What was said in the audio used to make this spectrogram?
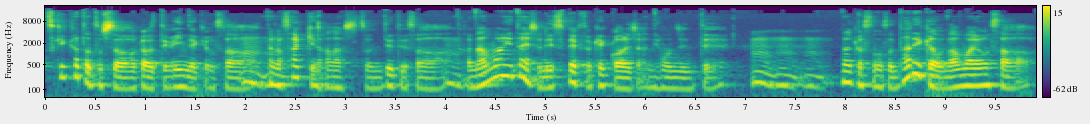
付け方としては分かるっていうかいいんだけどさ、うんうんなんかさっきの話と似ててさ、うん。なんか名前に対してリスペクト結構あるじゃん日本人って。うんうん。なんかそのさ誰かの名前をさ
